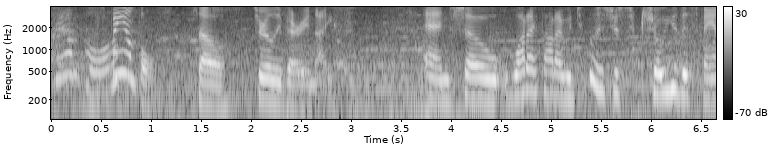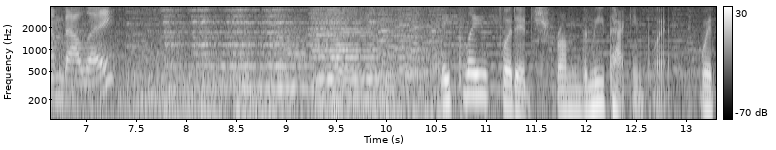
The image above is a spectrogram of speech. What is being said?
Spamples? Spamples. So it's really very nice. And so what I thought I would do is just show you the spam ballet. They play footage from the meatpacking plant with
